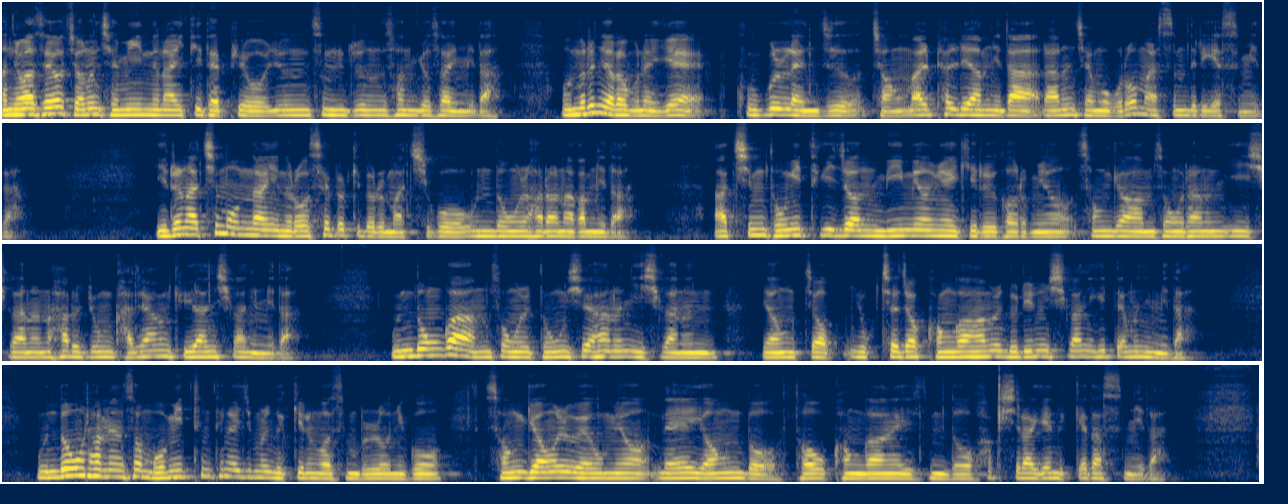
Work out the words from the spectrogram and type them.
안녕하세요. 저는 재미있는 IT 대표 윤승준 선교사입니다. 오늘은 여러분에게 구글 렌즈 정말 편리합니다. 라는 제목으로 말씀드리겠습니다. 이른 아침 온라인으로 새벽 기도를 마치고 운동을 하러 나갑니다. 아침 동이 트기 전 미명의 길을 걸으며 성경 암송을 하는 이 시간은 하루 중 가장 귀한 시간입니다. 운동과 암송을 동시에 하는 이 시간은 영적, 육체적 건강함을 누리는 시간이기 때문입니다. 운동을 하면서 몸이 튼튼해짐을 느끼는 것은 물론이고 성경을 외우며 내 영도 더욱 건강해짐도 확실하게 느껴졌습니다.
